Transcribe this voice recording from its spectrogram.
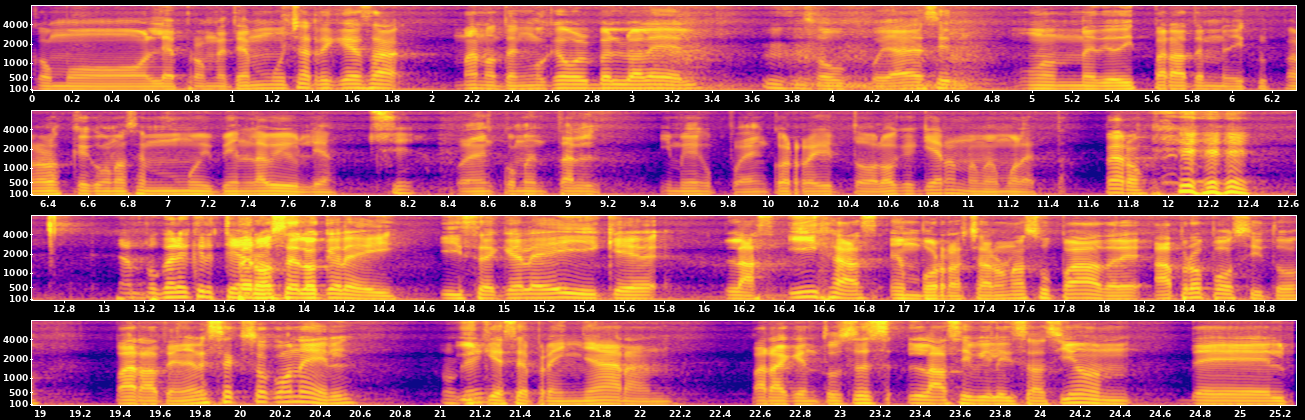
como le prometen mucha riqueza, mano, tengo que volverlo a leer. So, voy a decir medio disparate, me disculpan a los que conocen muy bien la Biblia. Sí. Pueden comentar y me pueden corregir todo lo que quieran, no me molesta. Pero, Tampoco eres cristiano. pero sé lo que leí. Y sé que leí que las hijas emborracharon a su padre a propósito para tener sexo con él y que se preñaran. Para que entonces la civilización del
